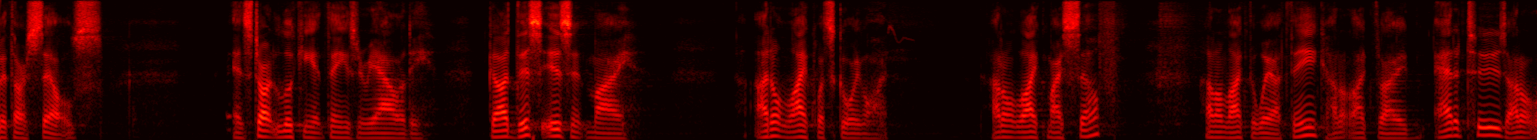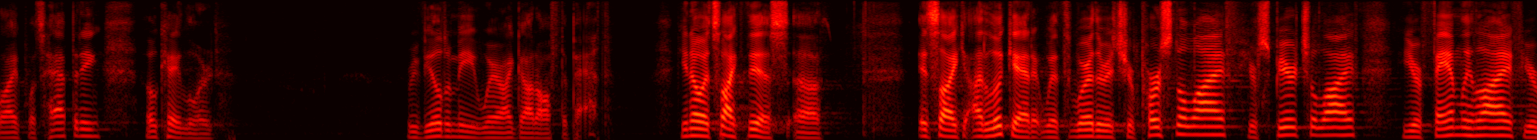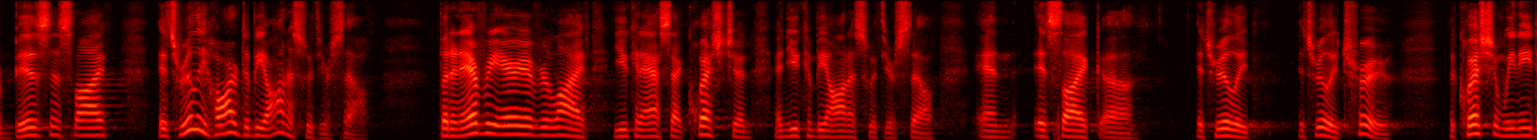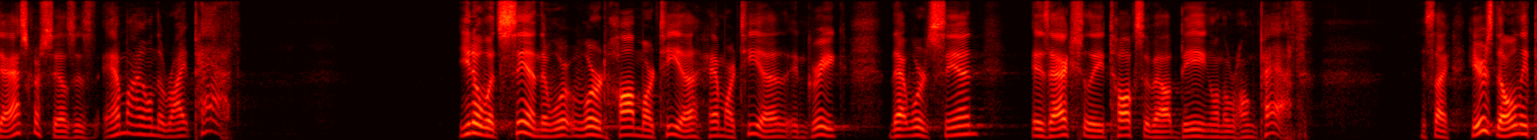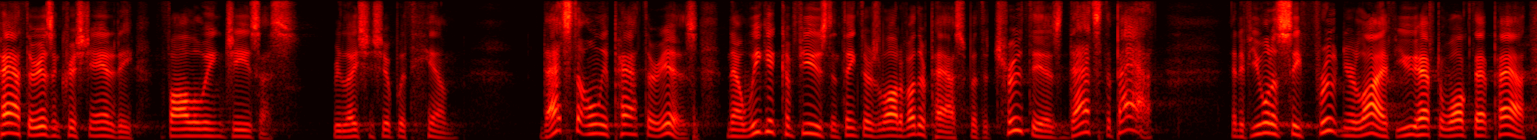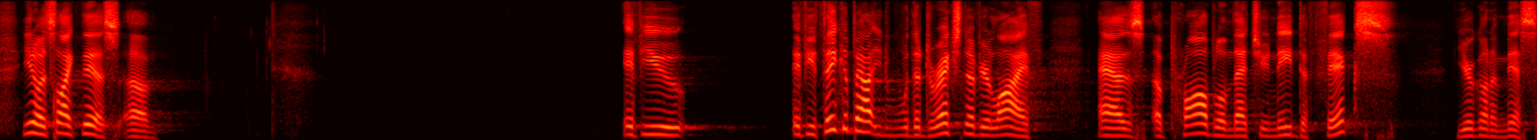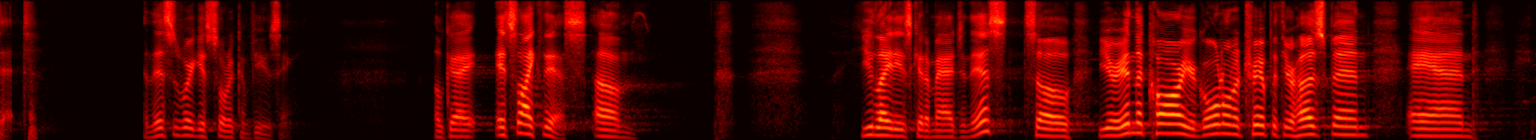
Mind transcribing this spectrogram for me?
with ourselves and start looking at things in reality. God, this isn't my I don't like what's going on. I don't like myself. I don't like the way I think. I don't like my attitudes. I don't like what's happening. Okay, Lord, reveal to me where I got off the path. You know, it's like this. Uh, it's like I look at it with whether it's your personal life, your spiritual life, your family life, your business life. It's really hard to be honest with yourself. But in every area of your life, you can ask that question and you can be honest with yourself. And it's like, uh, it's, really, it's really true. The question we need to ask ourselves is Am I on the right path? You know what sin, the word hamartia, hamartia in Greek, that word sin is actually talks about being on the wrong path. It's like, here's the only path there is in Christianity following Jesus, relationship with Him. That's the only path there is. Now, we get confused and think there's a lot of other paths, but the truth is that's the path. And if you want to see fruit in your life, you have to walk that path. You know, it's like this. Um, if you if you think about the direction of your life as a problem that you need to fix, you're going to miss it. And this is where it gets sort of confusing. Okay? It's like this. Um, you ladies can imagine this. So you're in the car, you're going on a trip with your husband, and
